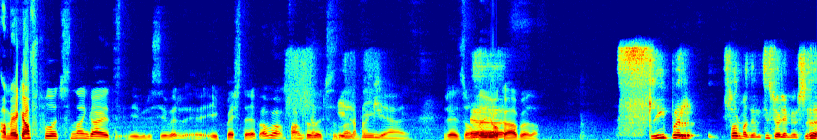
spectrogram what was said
Amerikan futbol açısından gayet iyi bir receiver. E, İlk 5'te hep ama fantezi açısından İlla değil yani. Red Zone'da Ee, yok abi adam. Sleeper sormadığım için söylemiyorsun.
